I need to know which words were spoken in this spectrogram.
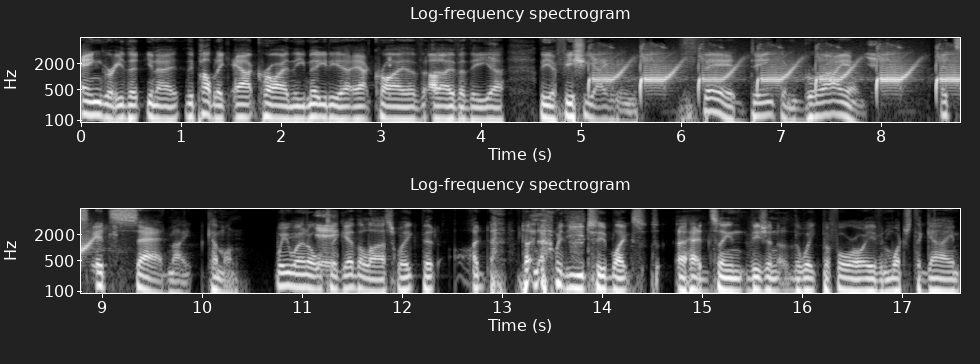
angry that you know the public outcry and the media outcry of Oh. over the uh, the officiating? Fair dinkum, Graham. It's it's sad, mate. Come on, we weren't all Yeah. together last week, but I don't know whether you two blokes uh, had seen Vision the week before or even watched the game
